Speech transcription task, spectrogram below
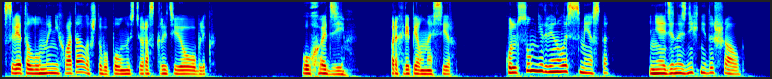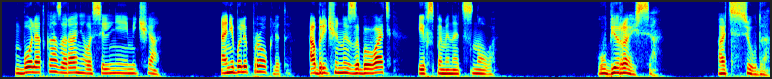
Света луны не хватало, чтобы полностью раскрыть ее облик. «Уходи», — прохрипел Насир. Кульсум не двинулась с места. Ни один из них не дышал. Боль отказа ранила сильнее меча. Они были прокляты, обречены забывать и вспоминать снова. «Убирайся! Отсюда!»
